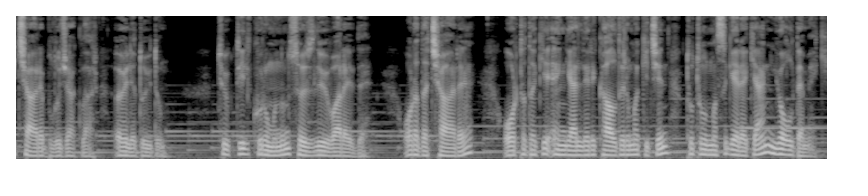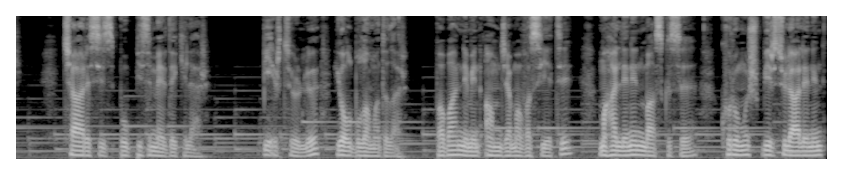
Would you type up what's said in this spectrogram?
Bir çare bulacaklar, öyle duydum. Türk Dil Kurumu'nun sözlüğü var evde. Orada çare, ortadaki engelleri kaldırmak için tutulması gereken yol demek. Çaresiz bu bizim evdekiler. Bir türlü yol bulamadılar. Babaannemin amcama vasiyeti, mahallenin baskısı, kurumuş bir sülalenin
